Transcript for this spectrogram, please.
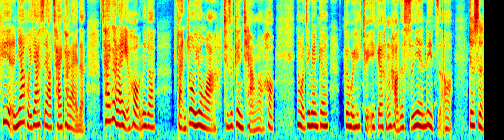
可以，人家回家是要拆开来的，拆开来以后那个。反作用啊，其实更强了哈。那我这边跟各位举一个很好的实验例子啊，就是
